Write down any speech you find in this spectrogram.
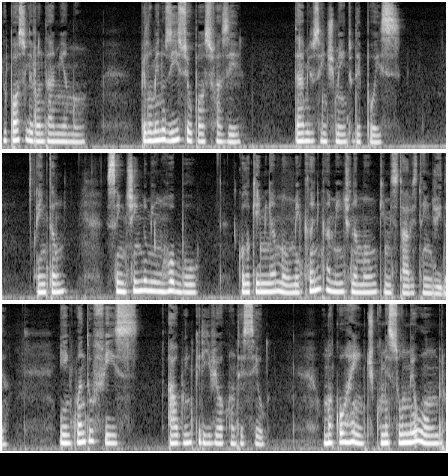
Eu posso levantar minha mão, pelo menos isso eu posso fazer. Dá-me o sentimento depois. Então, sentindo-me um robô, Coloquei minha mão mecanicamente na mão que me estava estendida. E enquanto fiz, algo incrível aconteceu. Uma corrente começou no meu ombro,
